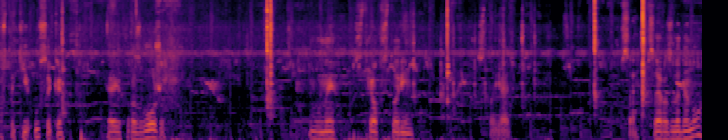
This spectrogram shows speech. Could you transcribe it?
ось такі усики. Я їх розвожу. Вони з трьох сторін стоять. Все, все розведено.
